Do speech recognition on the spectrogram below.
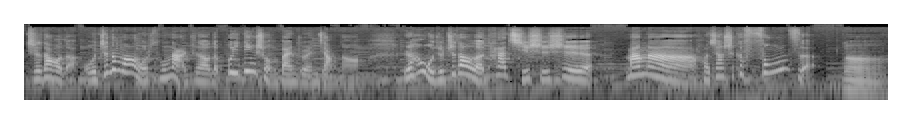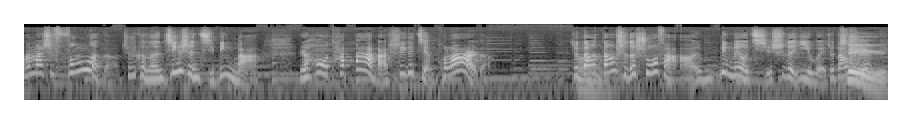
知道的，我真的忘了我是从哪儿知道的，不一定是我们班主任讲的哦。然后我就知道了，他其实是妈妈好像是个疯子，啊，妈妈是疯了的，就是可能精神疾病吧。然后他爸爸是一个捡破烂儿的，就当、嗯当时的说法啊，并没有歧视的意味。就当时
